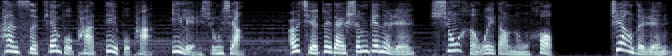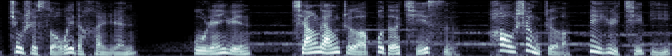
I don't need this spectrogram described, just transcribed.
看似天不怕地不怕，一脸凶相，而且对待身边的人凶狠味道浓厚，这样的人就是所谓的狠人。古人云：“强梁者不得其死，好胜者必遇其敌。”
